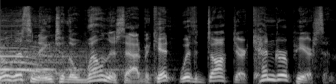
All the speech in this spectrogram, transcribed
You're listening to The Wellness Advocate with Dr. Kendra Pearson.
